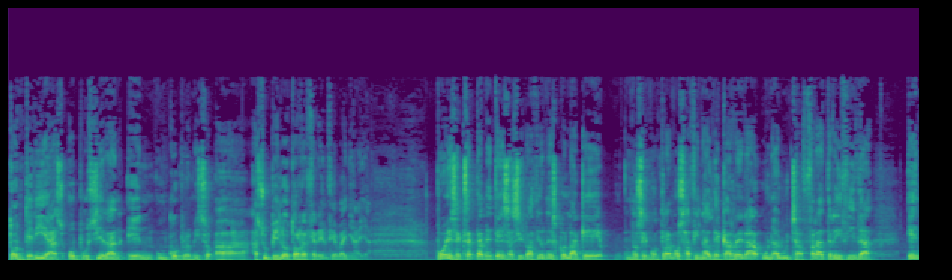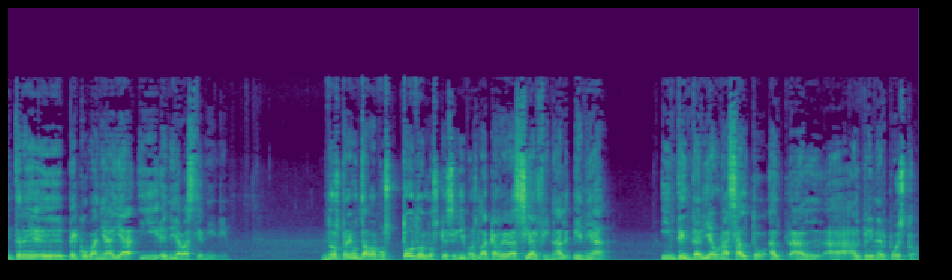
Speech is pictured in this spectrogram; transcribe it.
tonterías o pusieran en un compromiso a, su piloto referencia, Bañaya. Pues exactamente esa situación es con la que nos encontramos a final de carrera, una lucha fratricida entre eh, Peco Bañaya y Enea Bastianini. Nos preguntábamos todos los que seguimos la carrera si al final Enea intentaría un asalto al, al primer puesto.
